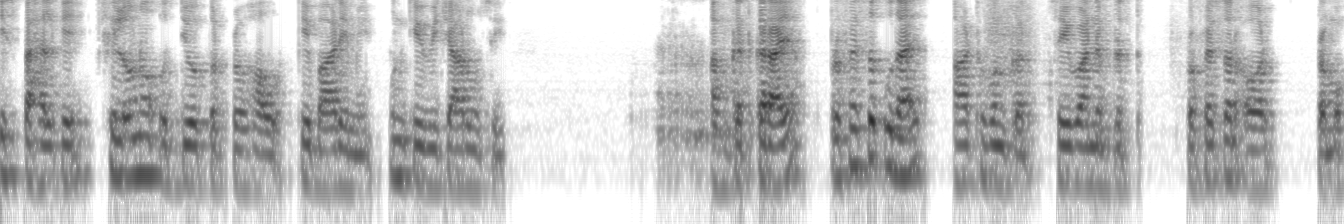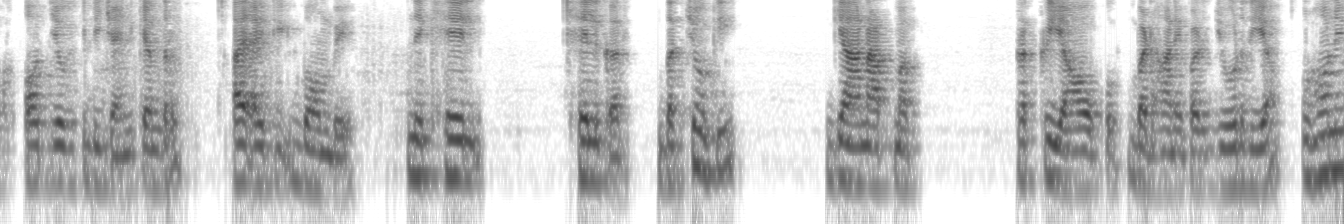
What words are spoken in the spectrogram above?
इस पहल के खिलौना उद्योग पर प्रभाव के बारे में उनके विचारों से अवगत कराया। प्रोफेसर उदय आठवंकर, सेवानिवृत्त प्रोफेसर और प्रमुख औद्योगिक डिज़ाइन केंद्र, आईआईटी बॉम्बे ने खेल, खेलकर बच्चों की ज्ञानात्मक प्रक्रियाओं को बढ़ाने पर ज़ोर दिया। उन्होंने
